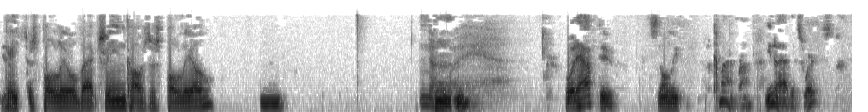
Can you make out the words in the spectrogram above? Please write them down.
you know? Gates' polio vaccine causes polio. Mhm. No. Hmm. Would have to. It's the only. Come on, Ron. You know how this works.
